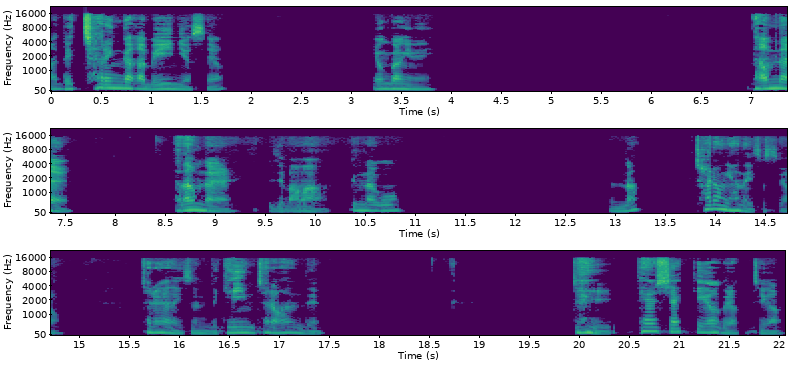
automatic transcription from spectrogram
아, 내 차례인가가 메인이었어요. 영광이네. 다음날, 다다음날, 이제 마마 끝나고, 였나? 촬영이 하나 있었어요. 촬영이 하나 있었는데, 개인 촬영하는데, 저기 태연 씨 할게요. 그래갖고 제가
